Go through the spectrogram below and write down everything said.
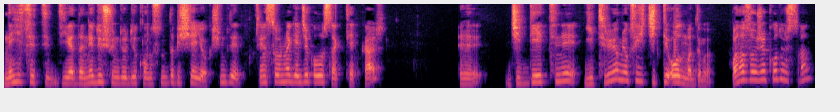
ne hissettiği ya da ne düşündürdüğü konusunda bir şey yok. Şimdi senin soruna gelecek olursak tekrar e, ciddiyetini yitiriyor mu yoksa hiç ciddi olmadı mı? Bana soracak olursan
